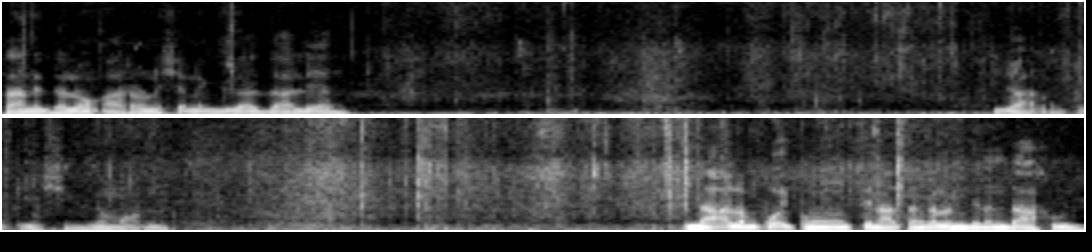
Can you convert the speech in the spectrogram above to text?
Sana dalawang araw na siya nagdadali ay. Yan, kikisig naman. Inaalam ko eh, kung tinatanggalan din ng dahon.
